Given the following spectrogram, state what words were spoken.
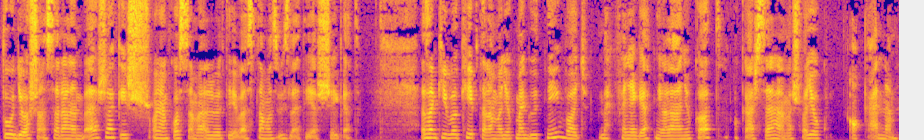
túl gyorsan szerelembe esek, és olyan szem elől téveztem az üzletiességet. Ezen kívül képtelen vagyok megütni, vagy megfenyegetni a lányokat, akár szerelmes vagyok, akár nem.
